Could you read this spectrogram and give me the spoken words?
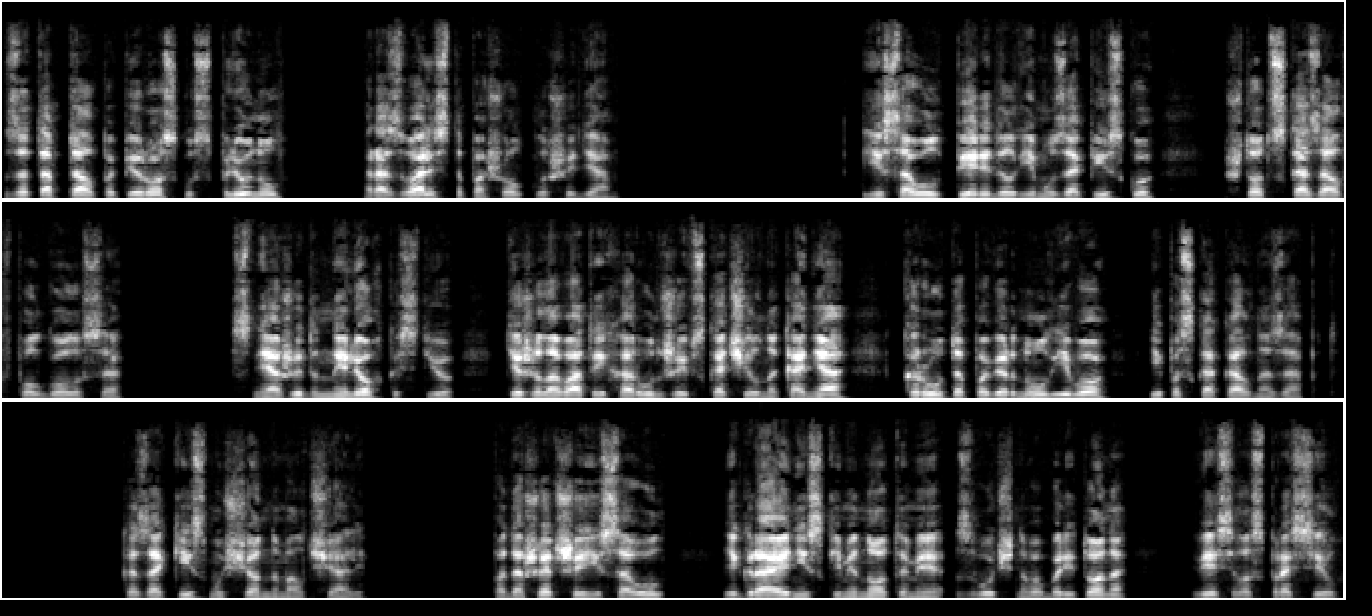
затоптал папироску, сплюнул развалисто пошел к лошадям. Исаул передал ему записку, что-то сказал в полголоса. С неожиданной легкостью тяжеловатый Харунжий вскочил на коня, круто повернул его и поскакал на запад. Казаки смущенно молчали. Подошедший Исаул, играя низкими нотами звучного баритона, весело спросил:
